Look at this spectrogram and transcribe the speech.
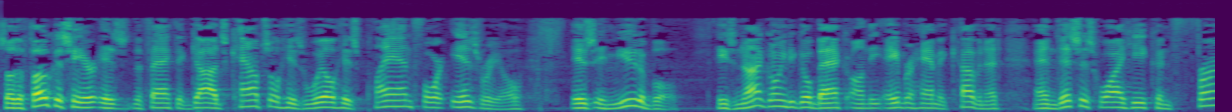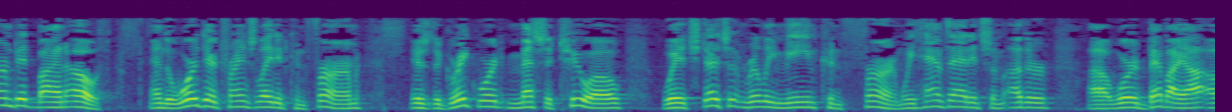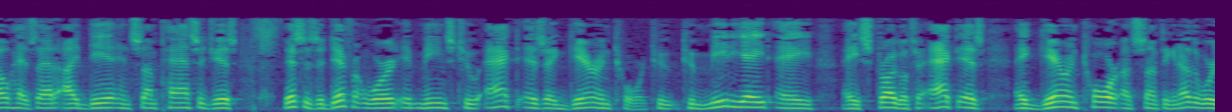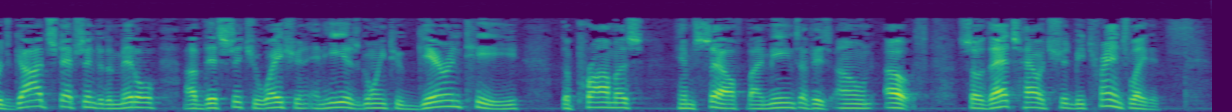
So the focus here is the fact that God's counsel, His will, His plan for Israel is immutable. He's not going to go back on the Abrahamic covenant, and this is why He confirmed it by an oath. And the word there translated confirm is the Greek word mesiteuo, which doesn't really mean confirm. We have that in some other uh, word bebaioo has that idea in some passages. This is a different word. It means to act as a guarantor, to, to mediate a, a struggle, to act as a guarantor of something. In other words, God steps into the middle of this situation and He is going to guarantee the promise Himself by means of His own oath. So that's how it should be translated.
